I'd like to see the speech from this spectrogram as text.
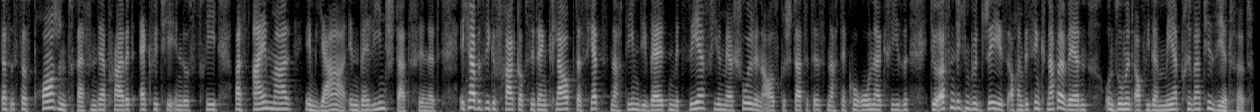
Das ist das Branchentreffen der Private Equity Industrie, was einmal im Jahr in Berlin stattfindet. Ich habe sie gefragt, ob sie denn glaubt, dass jetzt, nachdem die Welt mit sehr viel mehr Schulden ausgestattet ist nach der Corona-Krise, die öffentlichen Budgets auch ein bisschen knapper werden und somit auch wieder mehr privatisiert wird.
